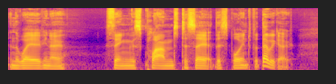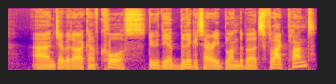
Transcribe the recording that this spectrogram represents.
in the way of you know things planned to say at this point. But there we go. And Jebediah can of course do the obligatory Blunderbird's flag plant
